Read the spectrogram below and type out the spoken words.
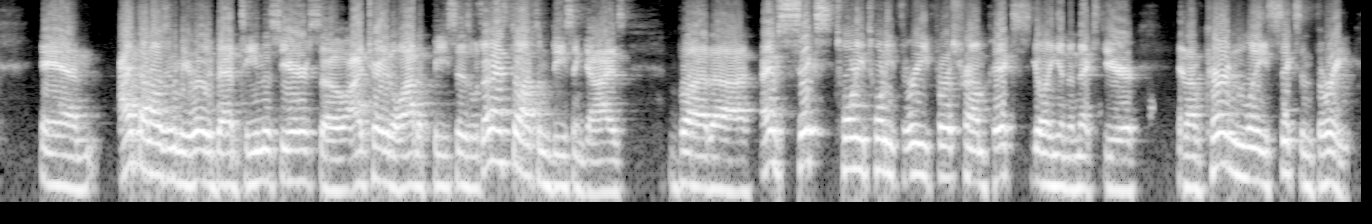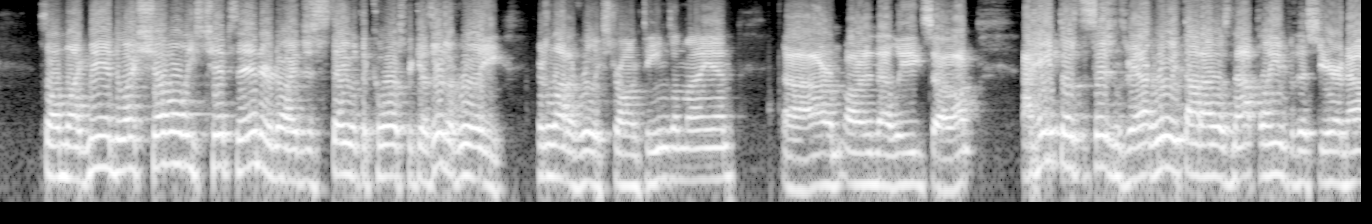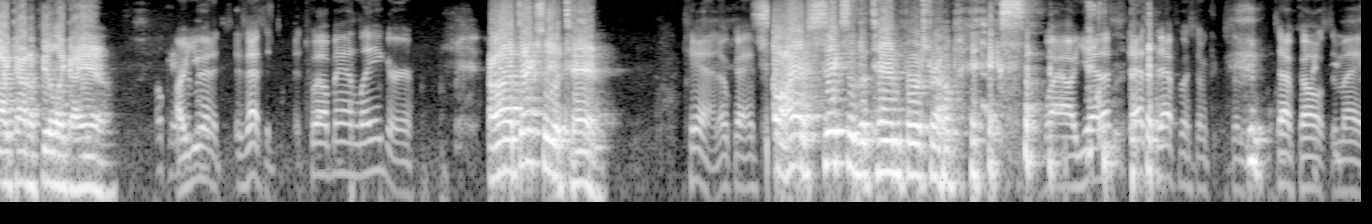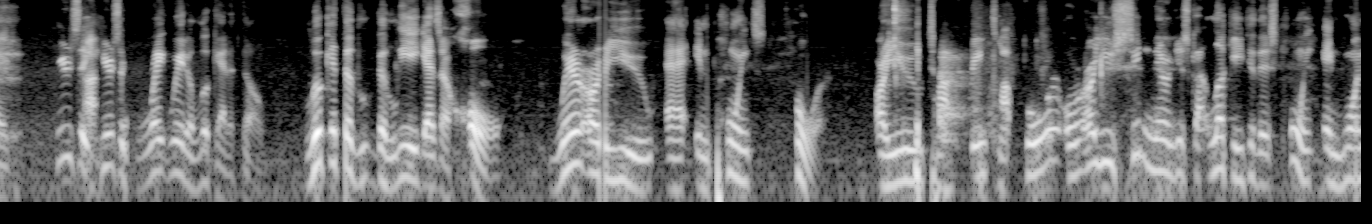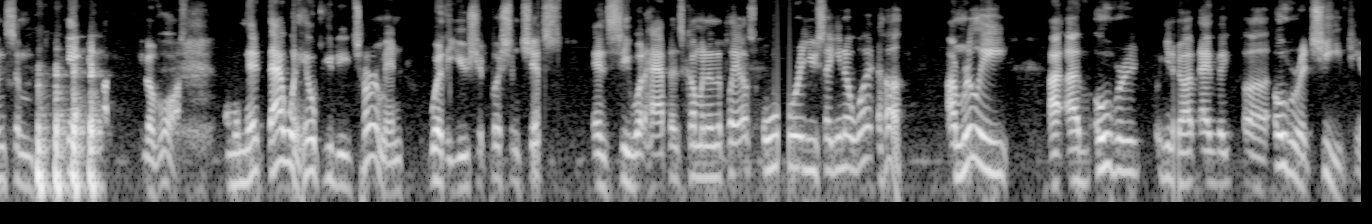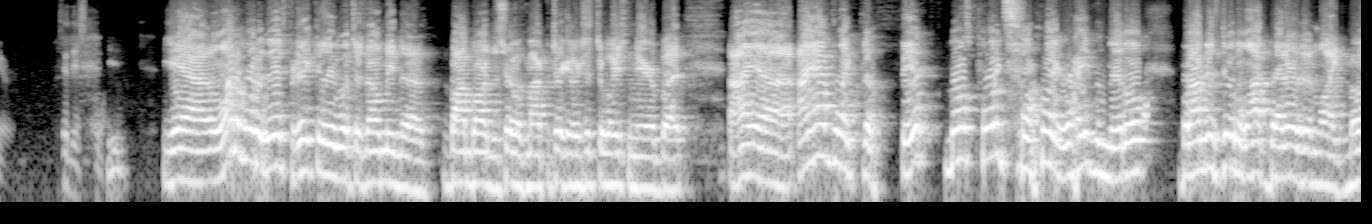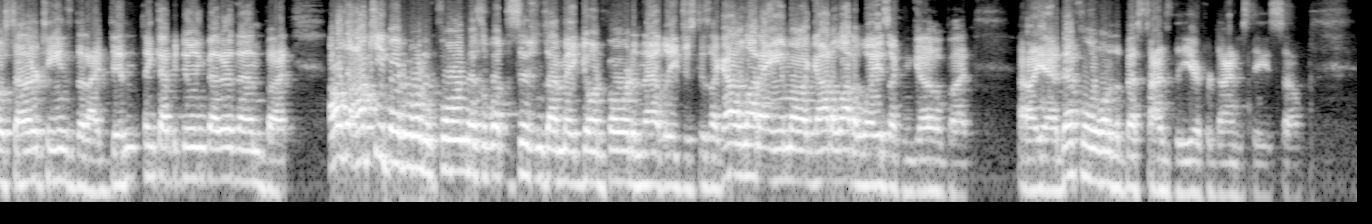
and I thought I was going to be a really bad team this year, so I traded a lot of pieces, which I still have some decent guys. But uh, I have six 2023 first round picks going into next year, and I'm currently six and three. So I'm like, man, do I shove all these chips in, or do I just stay with the course? Because there's a really there's a lot of really strong teams on my end uh, are, are in that league. So I'm I hate those decisions, man. I really thought I was not playing for this year, and now I kind of feel like I am. Okay. Are you in a, is that a 12 man league or? Uh, it's actually a 10. 10, okay. So I have six of the 10 first round picks. wow, yeah, that's, that's definitely some, some tough calls to make. Here's a, here's a great way to look at it, though look at the, the league as a whole. Where are you at in points for? Are you top three, top four, or are you sitting there and just got lucky to this point and won some games you have lost? And that, that would help you determine whether you should push some chips and see what happens coming in the playoffs, or you say, you know what, huh, I'm really, I, have over, you know, I've, I've uh, overachieved here to this point. Yeah, a lot of what it is, particularly, which I don't mean to bombard the show with my particular situation here, but I uh, I have like the fifth most points, so I'm like right in the middle. But I'm just doing a lot better than like most other teams that I didn't think I'd be doing better than. But I'll, I'll keep everyone informed as to what decisions I make going forward in that league, just because I got a lot of ammo, I got a lot of ways I can go. But uh, yeah, definitely one of the best times of the year for dynasties. So.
